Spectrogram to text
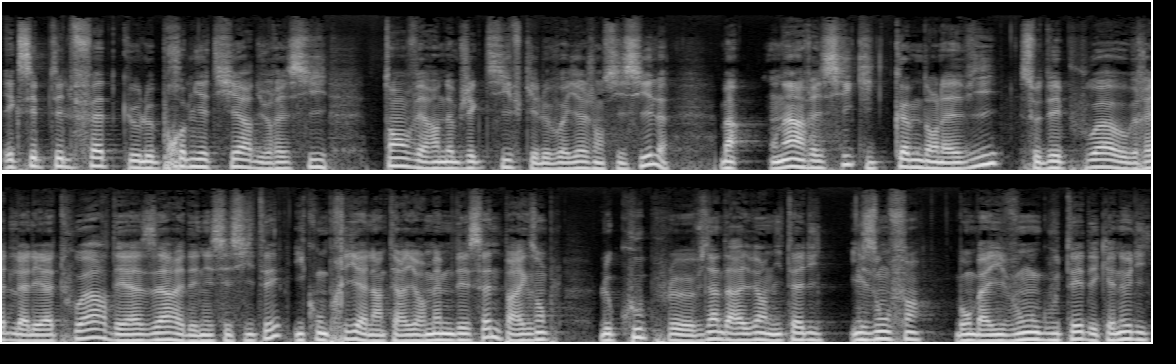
excepté le fait que le premier tiers du récit tend vers un objectif qui est le voyage en Sicile, ben, on a un récit qui, comme dans la vie, se déploie au gré de l'aléatoire, des hasards et des nécessités, y compris à l'intérieur même des scènes. Par exemple, le couple vient d'arriver en Italie, ils ont faim. Bon bah ils vont goûter des cannolis.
